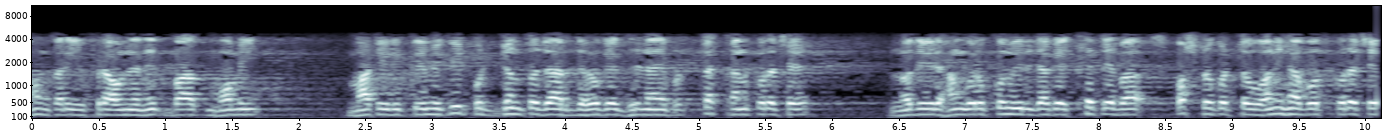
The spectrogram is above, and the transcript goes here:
অহংকারী ফ্রাউনের নির্বাক মমি মাটির কৃমিকীট পর্যন্ত যার দেহকে ঘৃণায় প্রত্যাখ্যান করেছে, নদীর হাঙ্গর কুমির যাকে খেতে বা স্পষ্ট করতেও অনীহাবোধ করেছে,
